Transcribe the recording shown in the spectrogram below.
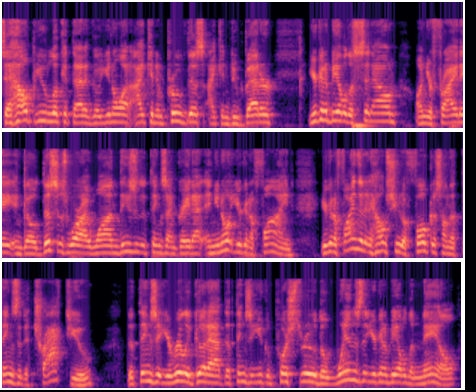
To help you look at that and go, you know what, I can improve this, I can do better. You're going to be able to sit down on your Friday and go, this is where I won. These are the things I'm great at. And you know what you're going to find? You're going to find that it helps you to focus on the things that attract you, the things that you're really good at, the things that you can push through, the wins that you're going to be able to nail.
